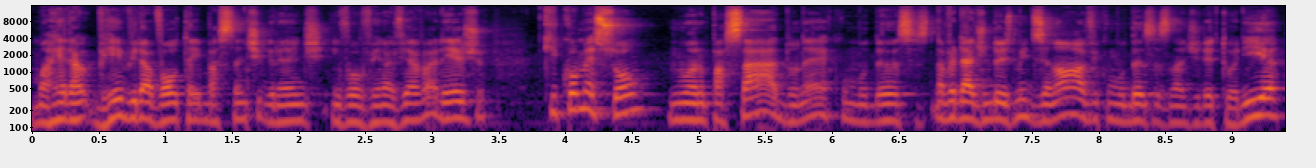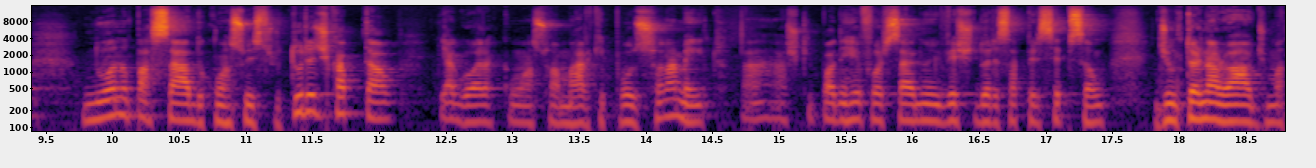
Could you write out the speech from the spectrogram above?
uma reviravolta aí bastante grande envolvendo a Via Varejo, que começou no ano passado, né, com mudanças, na verdade em 2019, com mudanças na diretoria, no ano passado com a sua estrutura de capital e agora com a sua marca e posicionamento. Tá? Acho que podem reforçar no investidor essa percepção de um turnaround, uma,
